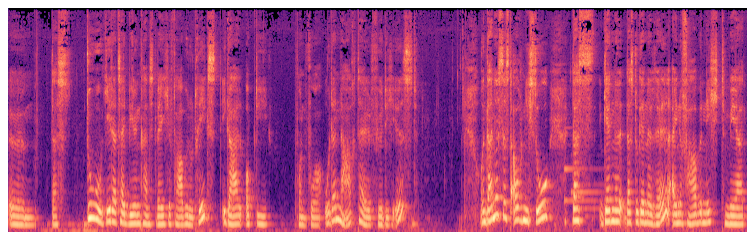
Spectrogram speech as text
ähm, dass du jederzeit wählen kannst, welche Farbe du trägst, egal ob die von Vor- oder Nachteil für dich ist. Und dann ist es auch nicht so, dass, dass du generell eine Farbe nicht mehr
